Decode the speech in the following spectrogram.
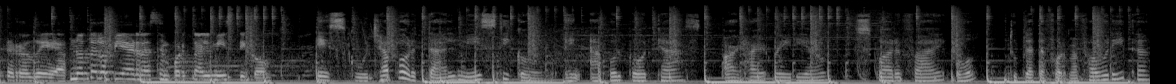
te rodea. No te lo pierdas en Portal Místico. Escucha Portal Místico en Apple Podcast, iHeartRadio, Spotify o tu plataforma favorita.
